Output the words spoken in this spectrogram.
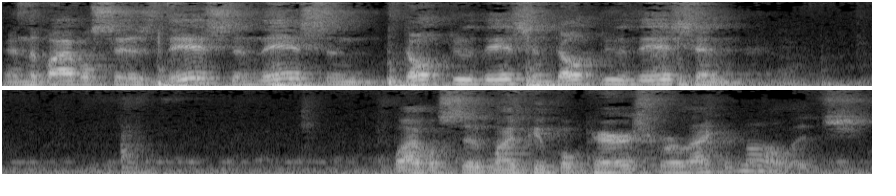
And the Bible says this and this and don't do this and don't do this and the Bible says my people perish for lack of knowledge.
